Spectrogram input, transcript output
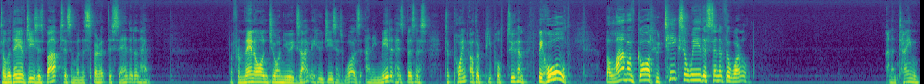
till the day of Jesus' baptism when the Spirit descended on him. But from then on, John knew exactly who Jesus was, and he made it his business to point other people to him. Behold, the Lamb of God who takes away the sin of the world. And in time,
